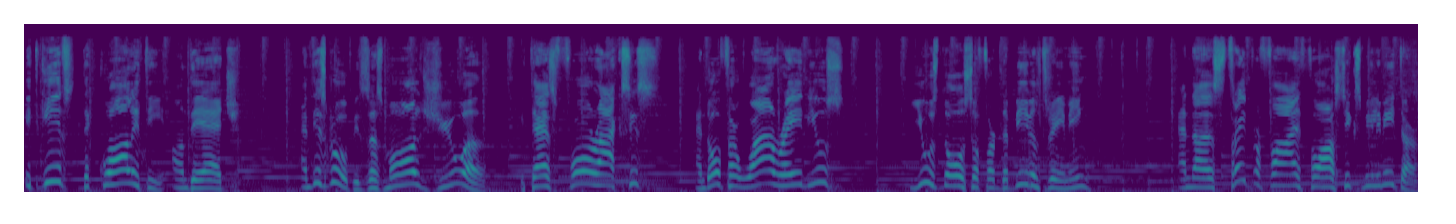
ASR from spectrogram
It gives the quality on the edge. And this group is a small jewel it has four axes and offer one radius, used also for the bevel trimming, and a straight profile for our 6 mm.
